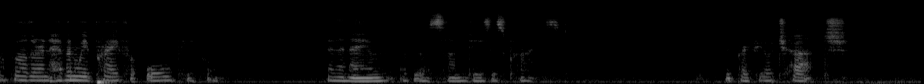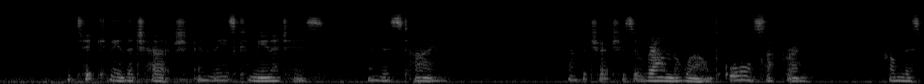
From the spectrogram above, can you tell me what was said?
Our Father in heaven, we pray for all people in the name of your Son, Jesus Christ. We pray for your church, particularly the church in these communities in this time and for churches around the world, all suffering from this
